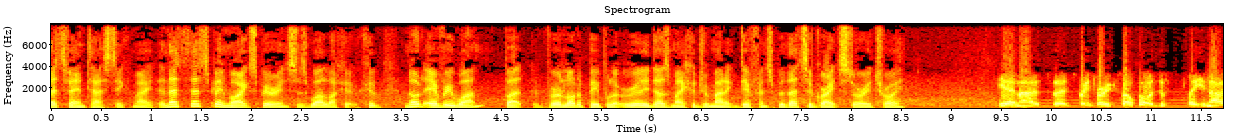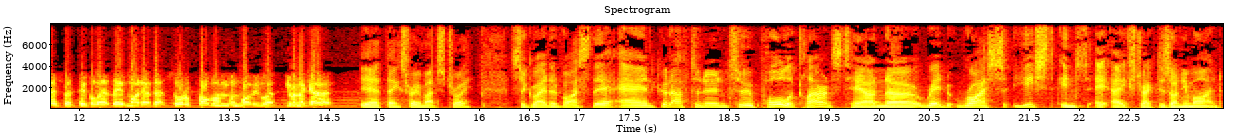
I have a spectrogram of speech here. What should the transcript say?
That's fantastic, mate, and that's that's been my experience as well. Like, it could, not everyone, but for a lot of people, it really does make a dramatic difference. But that's a great story, Troy. Yeah, no, it's, it's been true. So I thought I'd just let you know so people out there might have that sort of problem and might be worth giving a go. Yeah, thanks very much, Troy. So great advice there. And good afternoon to Paul at Clarencetown. Uh, red rice yeast in, uh, extract is on your mind.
